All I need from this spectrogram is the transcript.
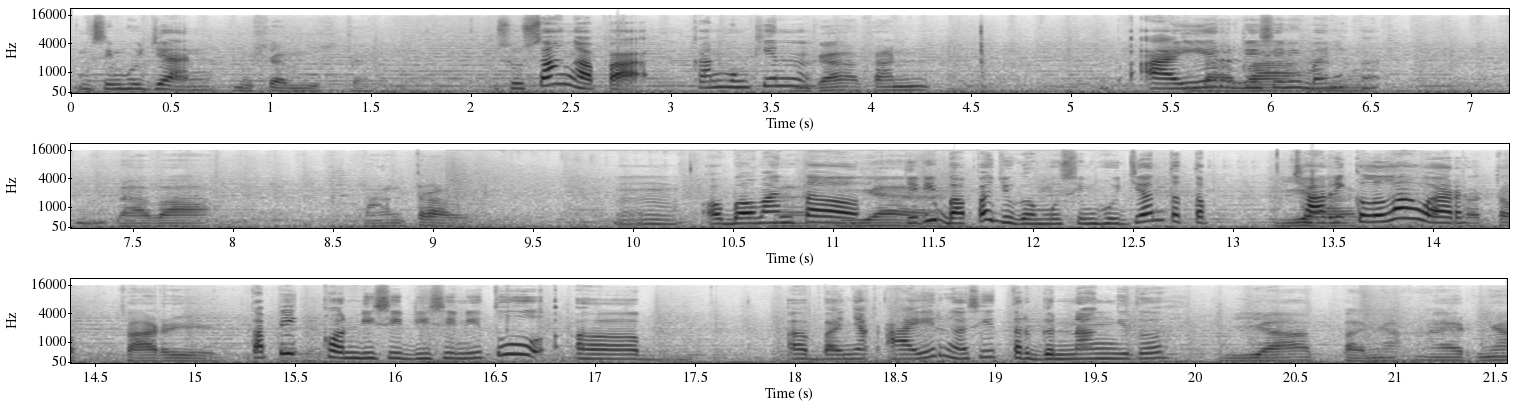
musim hujan. musa-musa. Susah nggak Pak? Kan mungkin Enggak kan air di sini banyak Pak. bawa mantrol. Mm-mm. Oh bawa mantel. iya. Jadi Bapak juga musim hujan tetap Iya, cari kelelawar. Tetap cari. Tapi kondisi di sini tuh eh, eh, banyak air nggak sih tergenang gitu? Iya, banyak airnya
